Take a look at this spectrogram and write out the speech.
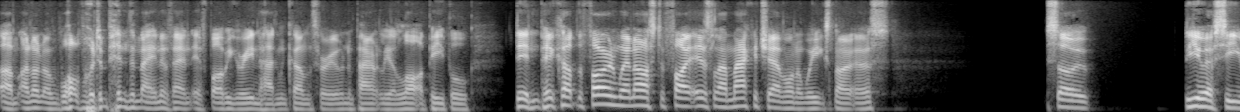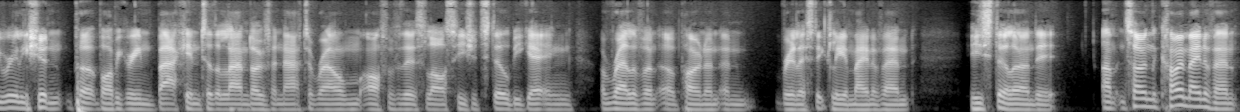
Um, I don't know what would have been the main event if Bobby Green hadn't come through, and apparently a lot of people didn't pick up the phone when asked to fight Islam Makhachev on a week's notice. So the UFC really shouldn't put Bobby Green back into the Landover Nata realm off of this loss. He should still be getting a relevant opponent and realistically a main event. He's still earned it. Um, and so in the co-main event,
